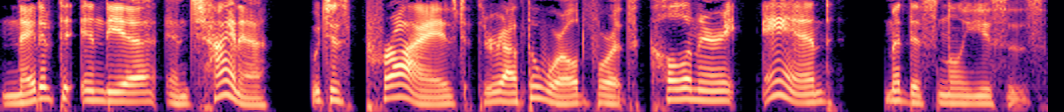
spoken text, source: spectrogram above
native to India and China, which is prized throughout the world for its culinary and medicinal uses.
